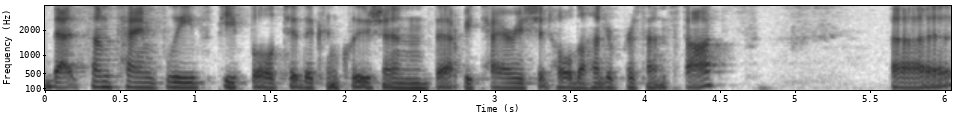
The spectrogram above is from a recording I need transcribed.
that sometimes leads people to the conclusion that retirees should hold 100% stocks. Uh,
